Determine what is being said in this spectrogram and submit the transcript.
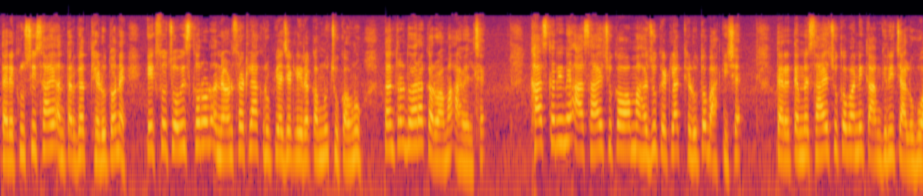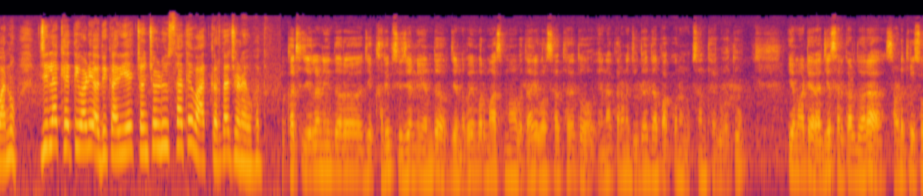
ત્યારે કૃષિ સહાય અંતર્ગત ખેડૂતોને એકસો ચોવીસ કરોડ અને અડસઠ લાખ રૂપિયા જેટલી રકમનું ચૂકવણું તંત્ર દ્વારા કરવામાં આવેલ છે. ખાસ કરીને આ સહાય ચૂકવવામાં હજુ કેટલાક ખેડૂતો બાકી છે. ત્યારે તેમને સહાય ચૂકવવાની કામગીરી ચાલુ હોવાનું જિલ્લા ખેતીવાડી અધિકારીએ ચંચળ ન્યૂઝ સાથે વાત કરતા જણાવ્યું હતું. કચ્છ જિલ્લાની અંદર જે ખરીફ સિઝનની અંદર જે નવેમ્બર માસમાં વધારે વરસાદ થયો હતો એના કારણે જુદા જુદા પાકોને નુકસાન થયેલું હતું. એ માટે રાજ્ય સરકાર દ્વારા સાડત્રીસો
